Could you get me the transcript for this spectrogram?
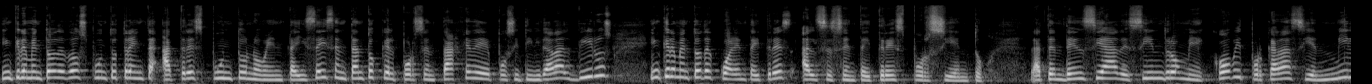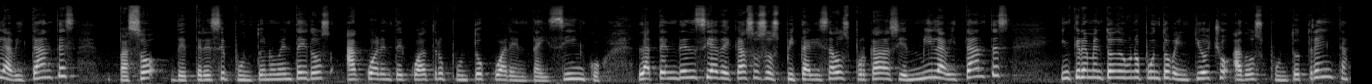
incrementó de 2.30 a 3.96, en tanto que el porcentaje de positividad al virus incrementó de 43 al 63%. La tendencia de síndrome COVID por cada 100.000 habitantes pasó de 13.92 a 44.45. La tendencia de casos hospitalizados por cada 100.000 habitantes incrementó de 1.28 a 2.30.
